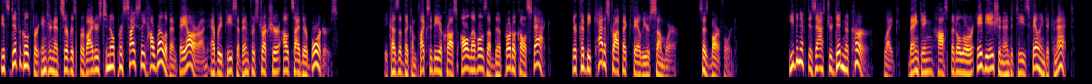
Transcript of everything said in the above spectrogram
It's difficult for Internet service providers to know precisely how relevant they are on every piece of infrastructure outside their borders. Because of the complexity across all levels of the protocol stack, there could be catastrophic failures somewhere, says Barford. Even if disaster didn't occur, like banking, hospital, or aviation entities failing to connect,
